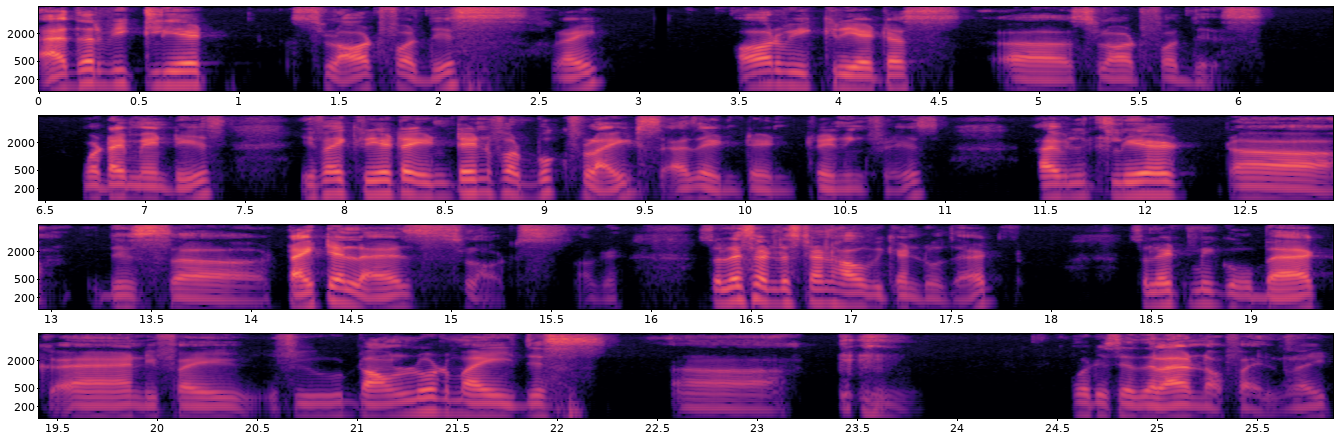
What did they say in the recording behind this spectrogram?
either we create slot for this right? Or we create a uh, slot for this. What i meant is if i create an intent for book flights as an intent training phrase i will create uh, this uh, title as slots okay? So let's understand how we can do that. So let me go back and if i if you download my this uh, what you say the lambda file right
